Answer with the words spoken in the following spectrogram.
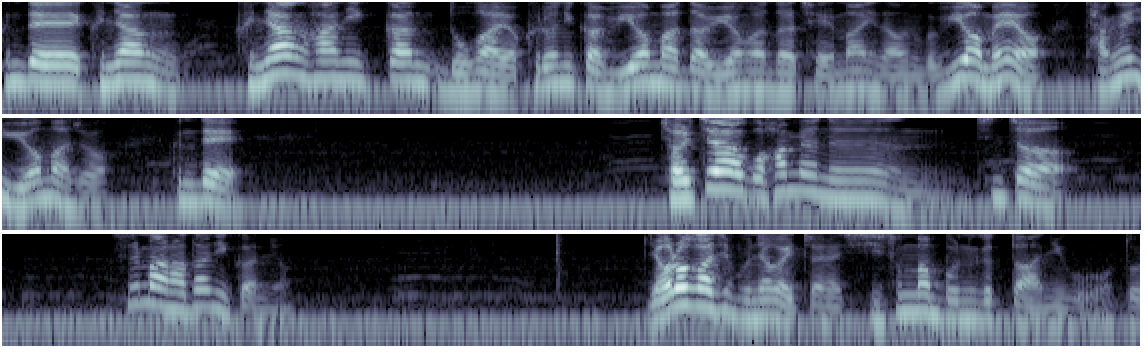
근데 그냥 그냥 하니까 녹아요. 그러니까 위험하다 위험하다 제일 많이 나오는 거. 위험해요. 당연히 위험하죠. 근데 절제하고 하면은 진짜 쓸만하다니까요. 여러 가지 분야가 있잖아요. 지수만 보는 것도 아니고 또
